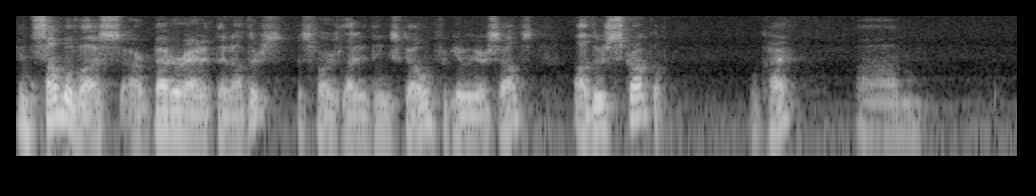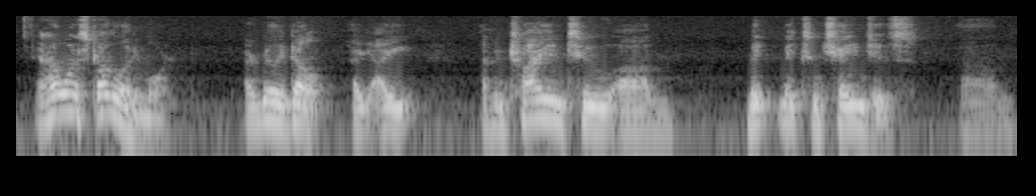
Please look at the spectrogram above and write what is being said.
and some of us are better at it than others as far as letting things go and forgiving ourselves. Others struggle. Okay, um, and I don't want to struggle anymore. I really don't. I, I have been trying to um, make make some changes. Um,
